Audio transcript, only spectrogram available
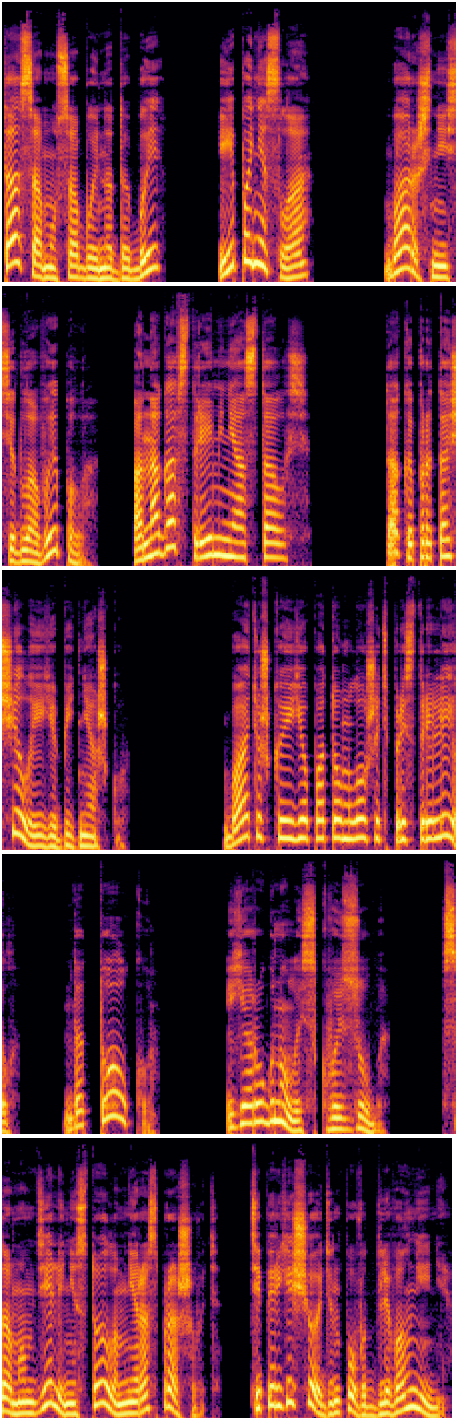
Та, само собой, на дыбы и понесла. Барышня из седла выпала, а нога в стремени осталась. Так и протащила ее бедняжку. Батюшка ее потом лошадь пристрелил. Да толку. Я ругнулась сквозь зубы. В самом деле не стоило мне расспрашивать. Теперь еще один повод для волнения.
